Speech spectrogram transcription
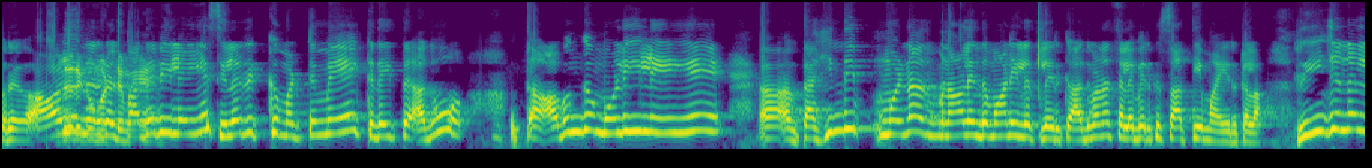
ஒரு ஆளுநர்கள். பதவியிலேயே சிலருக்கு மட்டுமே கிடைத்த அதுவும் அவங்க மொழியிலேயே ஹிந்தி மொழினா இந்த மாநிலத்துல இருக்கு. அது வேணா சில பேருக்கு சாத்தியமா இருக்கலாம் ரீஜனல்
